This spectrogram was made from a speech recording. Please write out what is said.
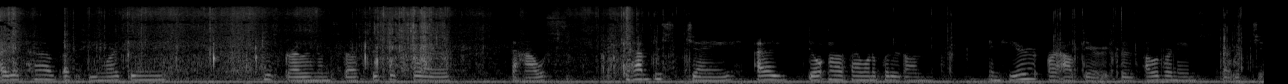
I just have a few more things. Just garland and stuff. This is for the house. I have this J. I don't know if I want to put it on in here or out there because all of our names start with J.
